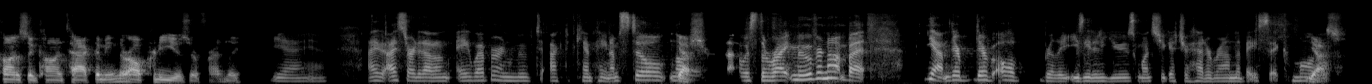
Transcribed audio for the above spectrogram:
Constant Contact. I mean, they're all pretty user friendly. Yeah, yeah. I, I started out on Aweber and moved to Active Campaign. I'm still not yeah. sure that was the right move or not, but yeah, they're they're all really easy to use once you get your head around the basic model. Yes.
